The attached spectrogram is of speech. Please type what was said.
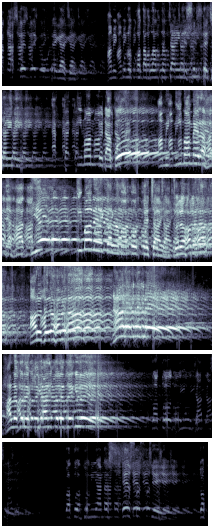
আকাশের দিকে উঠে গেছে। আমি কোনো কথা বলতে চাইনি শুনতে চাইনি। একটা ইমামকে ডাকো। আমি ইমামের হাতে হাত দিয়ে ইমানের কালামা পড়তে চাই। জোরে হবে না? আরও জোরে হবে না? দেখবে ভালো করে খেয়াল করে দেখবে। যত দিন যাচ্ছে যত দুনিয়াটা শেষ হচ্ছে যত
